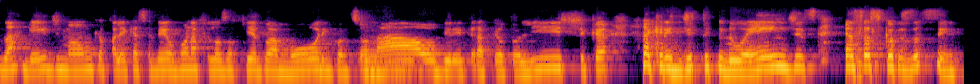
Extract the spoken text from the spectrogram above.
larguei de mão, que eu falei, quer saber, eu vou na filosofia do amor incondicional, uhum. virei terapeuta holística, acredito em duendes, essas coisas assim. Uhum.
